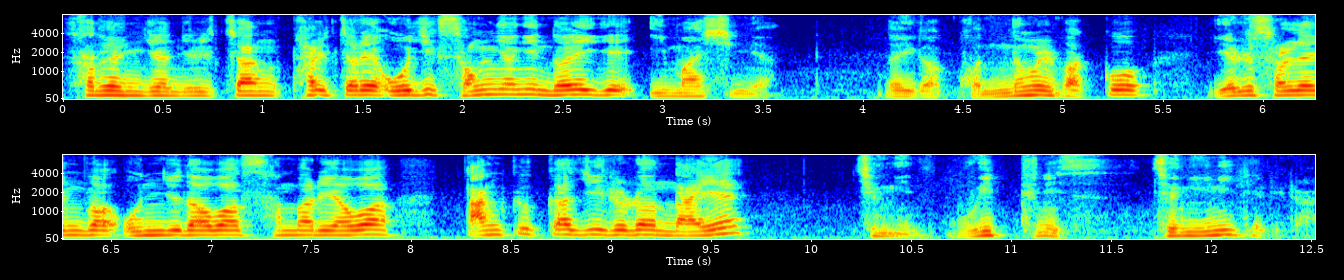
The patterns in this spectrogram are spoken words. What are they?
사도행전 1장 8절에 오직 성령이 너에게 임하시면 너희가 권능을 받고 예루살렘과 온 유다와 사마리아와 땅 끝까지 이르러 나의 증인, 위트니스, 증인이 되리라.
